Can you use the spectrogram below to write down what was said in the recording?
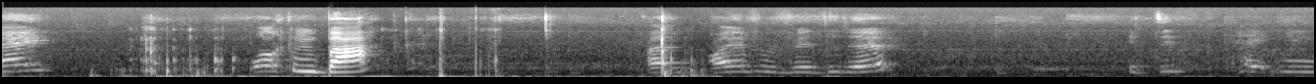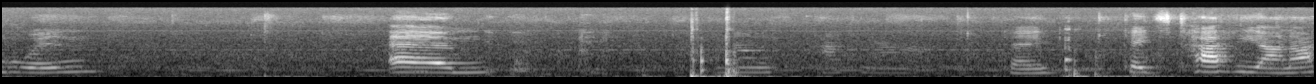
Okay, welcome back. Um, I have a visitor. It is Caitlin Gwynn. Um, No, it's Tatiana. okay, okay, it's Tatiana.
